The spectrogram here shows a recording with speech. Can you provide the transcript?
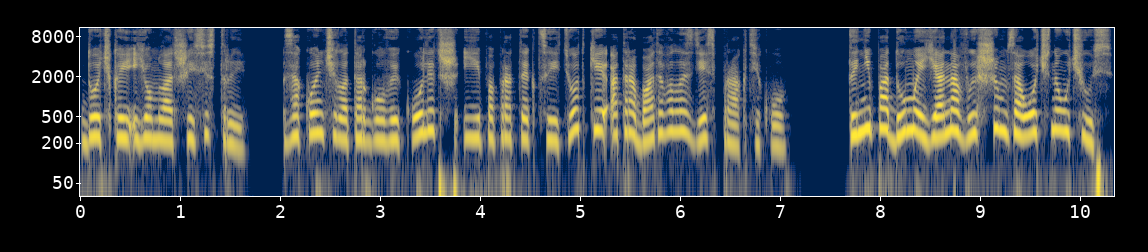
дочкой ее младшей сестры. Закончила торговый колледж и по протекции тетки отрабатывала здесь практику. «Ты не подумай, я на высшем заочно учусь.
